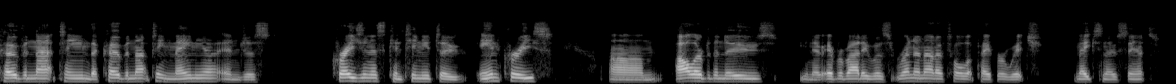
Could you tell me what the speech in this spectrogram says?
COVID 19, the COVID 19 mania and just craziness continued to increase um, all over the news. You know, everybody was running out of toilet paper, which makes no sense.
